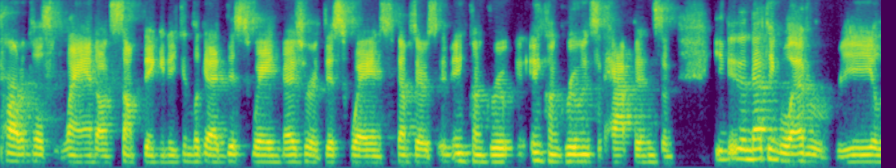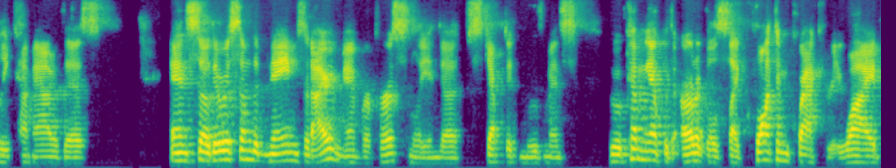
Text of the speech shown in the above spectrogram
particles land on something, and you can look at it this way and measure it this way. And sometimes there's an incongru- incongruence that happens, and you, nothing will ever really come out of this. And so there were some of the names that I remember personally in the skeptic movements who were coming up with articles like quantum quackery, why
